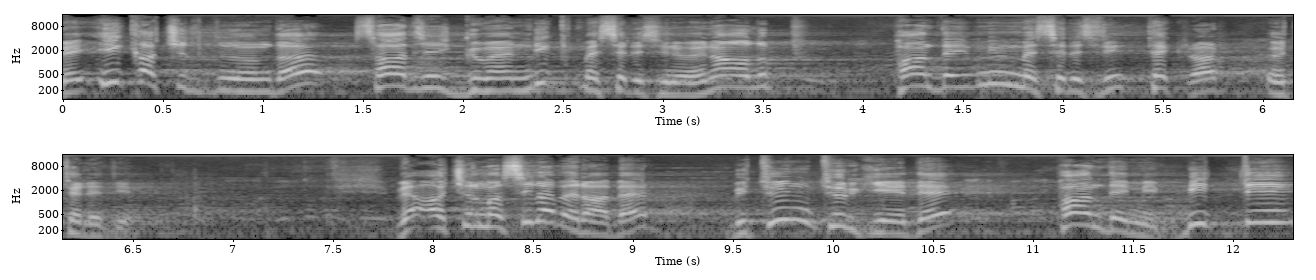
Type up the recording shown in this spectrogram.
ve ilk açıldığında sadece güvenlik meselesini öne alıp pandemi meselesini tekrar öteledi. Ve açılmasıyla beraber bütün Türkiye'de pandemi bitti,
